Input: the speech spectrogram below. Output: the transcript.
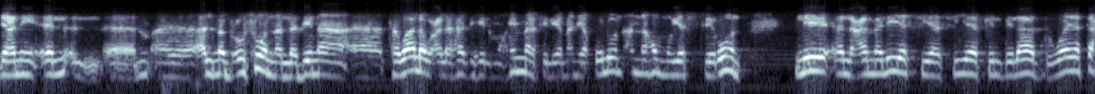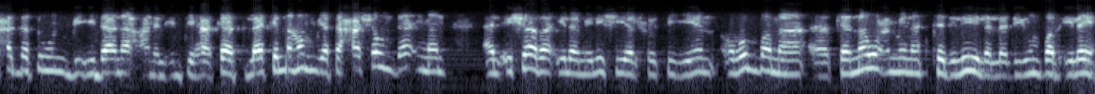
يعني المبعوثون الذين توالوا على هذه المهمة في اليمن يقولون أنهم ميسرون للعملية السياسية في البلاد ويتحدثون بإدانة عن الانتهاكات لكنهم يتحاشون دائما الإشارة إلى ميليشيا الحوثيين ربما كنوع من التدليل الذي ينظر إليه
